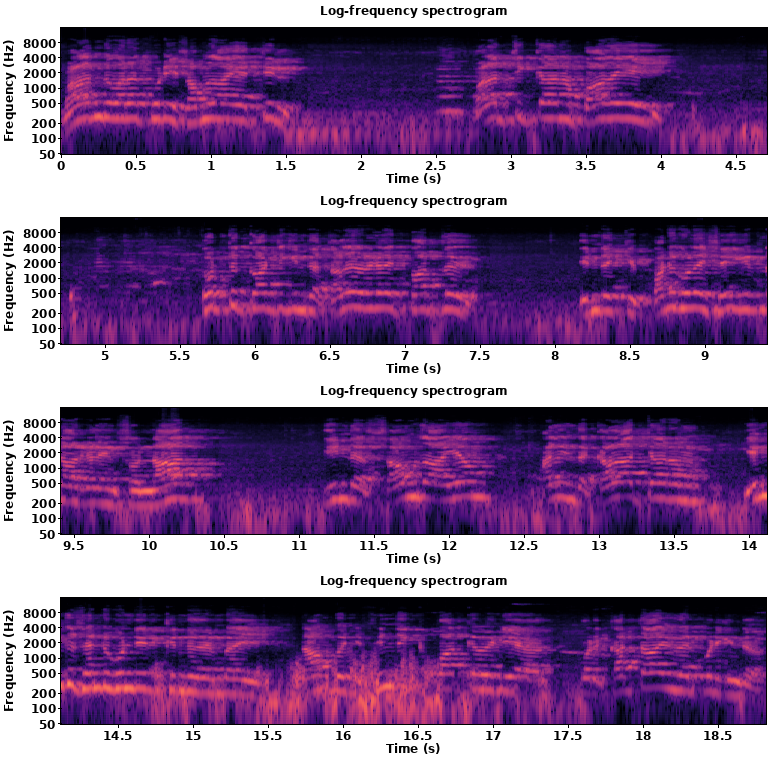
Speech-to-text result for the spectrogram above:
வளர்ந்து வரக்கூடிய சமுதாயத்தில் வளர்ச்சிக்கான பாதையை தொட்டு காட்டுகின்ற தலைவர்களை பார்த்து இன்றைக்கு படுகொலை செய்கின்றார்கள் என்று சொன்னால் இந்த சமுதாயம் அது இந்த கலாச்சாரம் எங்கு சென்று கொண்டிருக்கின்றது என்பதை நாம் கொஞ்சம் சிந்தித்து பார்க்க வேண்டிய ஒரு கட்டாயம் ஏற்படுகின்றது.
